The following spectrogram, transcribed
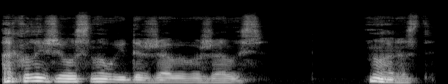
А коли же основою держави вважалося? Ну, гаразд,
